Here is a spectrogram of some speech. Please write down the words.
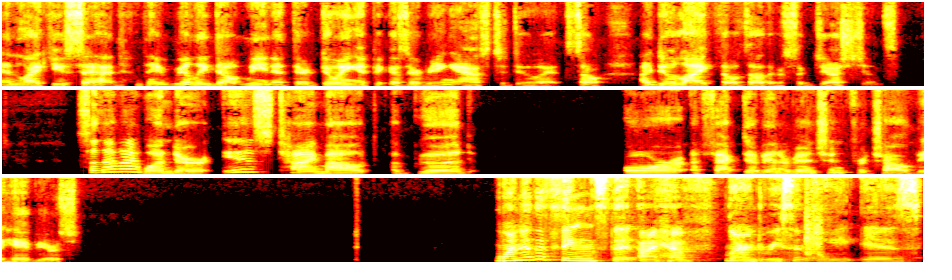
and like you said, they really don't mean it. They're doing it because they're being asked to do it. So I do like those other suggestions. So then I wonder is timeout a good or effective intervention for child behaviors? One of the things that I have learned recently is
